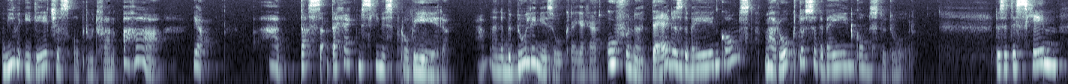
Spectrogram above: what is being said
nieuwe ideetjes opdoet van, aha, ja, ah, dat, dat ga ik misschien eens proberen. Ja? En de bedoeling is ook dat je gaat oefenen tijdens de bijeenkomst, maar ook tussen de bijeenkomsten door. Dus het is geen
